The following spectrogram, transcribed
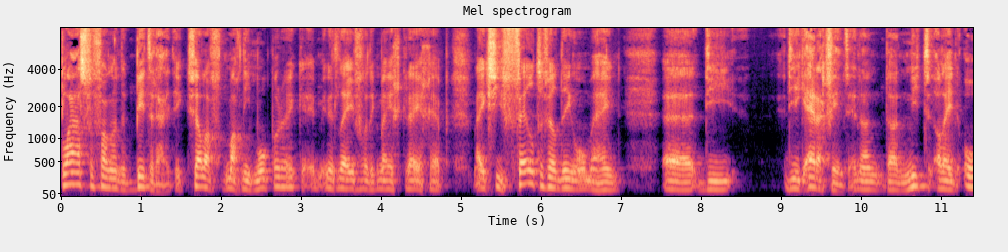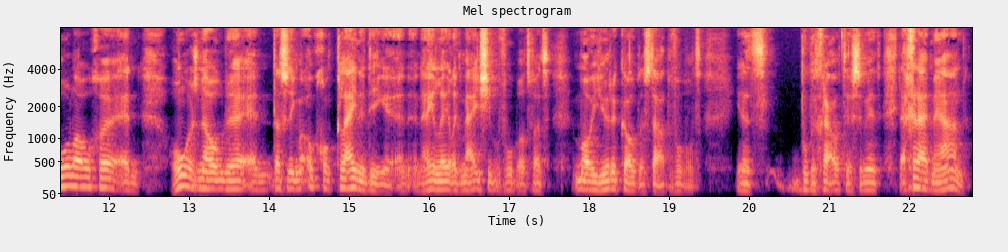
plaatsvervangende bitterheid. Ik zelf mag niet mopperen ik, in het leven wat ik meegekregen heb. Maar ik zie veel te veel dingen om me heen uh, die, die ik erg vind. En dan, dan niet alleen oorlogen en hongersnoden en dat soort dingen, maar ook gewoon kleine dingen. Een, een heel lelijk meisje bijvoorbeeld, wat een mooie jurk koopt, dat staat bijvoorbeeld in het boek Het Grauwe Testament. Dat grijpt mij aan.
